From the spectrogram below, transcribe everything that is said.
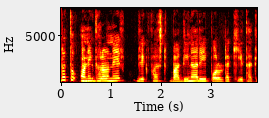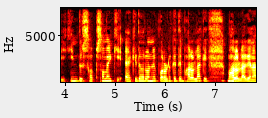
আমরা তো অনেক ধরনের ব্রেকফাস্ট বা ডিনারে পরোটা খেয়ে থাকি। কিন্তু সবসময় কি একই ধরনের পরোটা খেতে ভালো লাগে? ভালো লাগে না।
